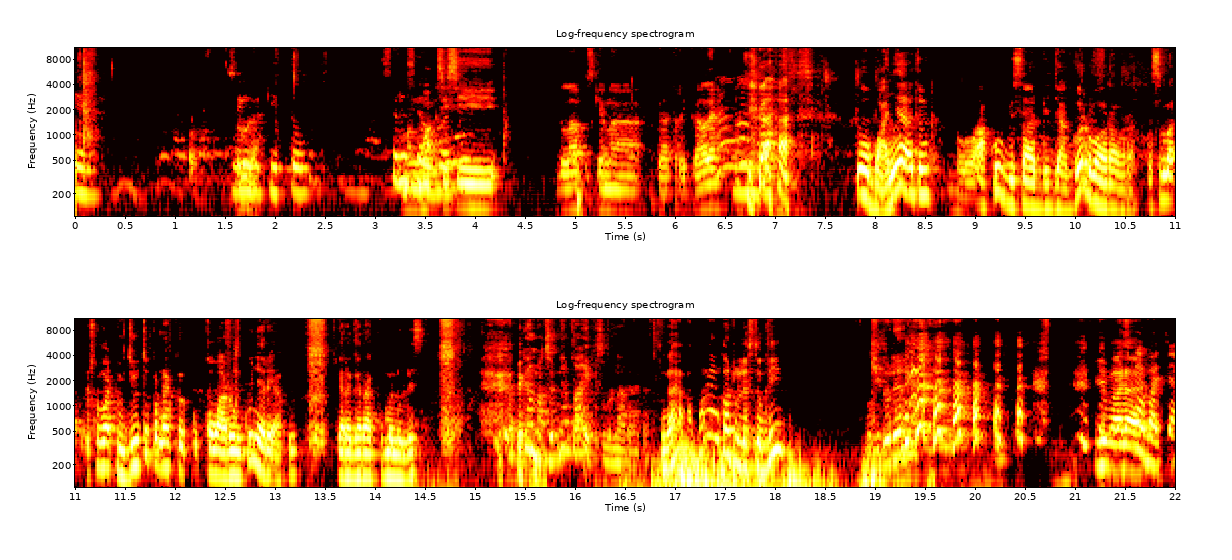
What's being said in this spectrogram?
ya sering begitu. Serius ya menguak sisi gelap skena teatrikal ya Oh banyak tuh. Oh, aku bisa dijagur sama orang-orang. Semua, semua tujuh tuh pernah ke, ke warungku nyari aku gara-gara aku menulis. tapi kan maksudnya baik sebenarnya kan Enggak, apa yang kau tulis tuh Bi? gitu deh Gimana? Baca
